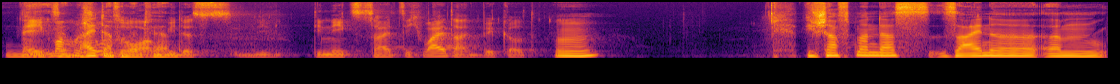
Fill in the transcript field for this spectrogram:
nee, ich mache mir schon Sorgen, entfernt. wie das die, die, nächste Zeit sich weiterentwickelt. Mhm. Wie schafft man das, seine ähm,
